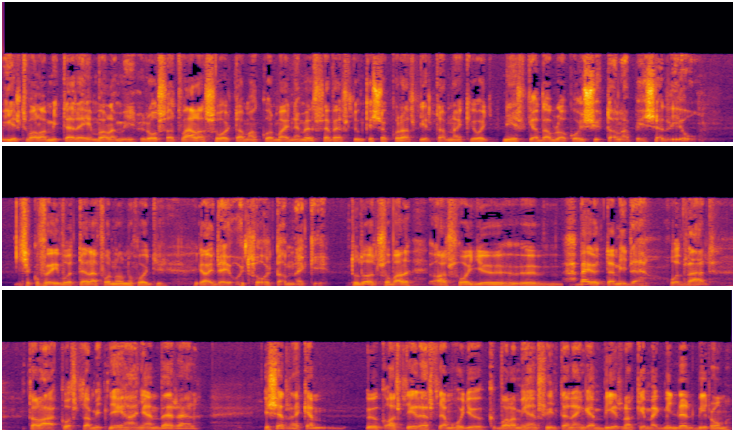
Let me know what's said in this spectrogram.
írt valamit erre, valami rosszat válaszoltam, akkor majdnem összevesztünk, és akkor azt írtam neki, hogy nézd ki az ablakon, süt a nap, és ez jó. És akkor fölhívott telefonon, hogy jaj, de jó, hogy szóltam neki. Tudod, szóval az, hogy bejöttem ide hozzád, találkoztam itt néhány emberrel, és ez nekem ők azt éreztem, hogy ők valamilyen szinten engem bírnak, én meg mindent bírom,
